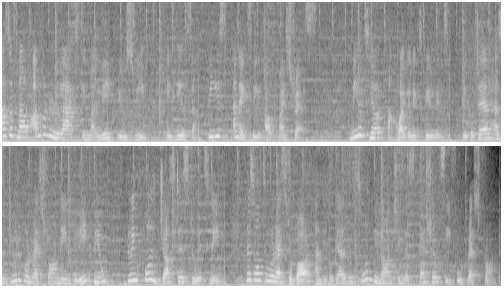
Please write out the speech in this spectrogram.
As of now, I'm going to relax in my lake view suite, inhale some peace and exhale out my stress. Meals here are quite an experience. The hotel has a beautiful restaurant named Lakeview, doing full justice to its name. There's also a resto bar and the hotel will soon be launching a special seafood restaurant.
